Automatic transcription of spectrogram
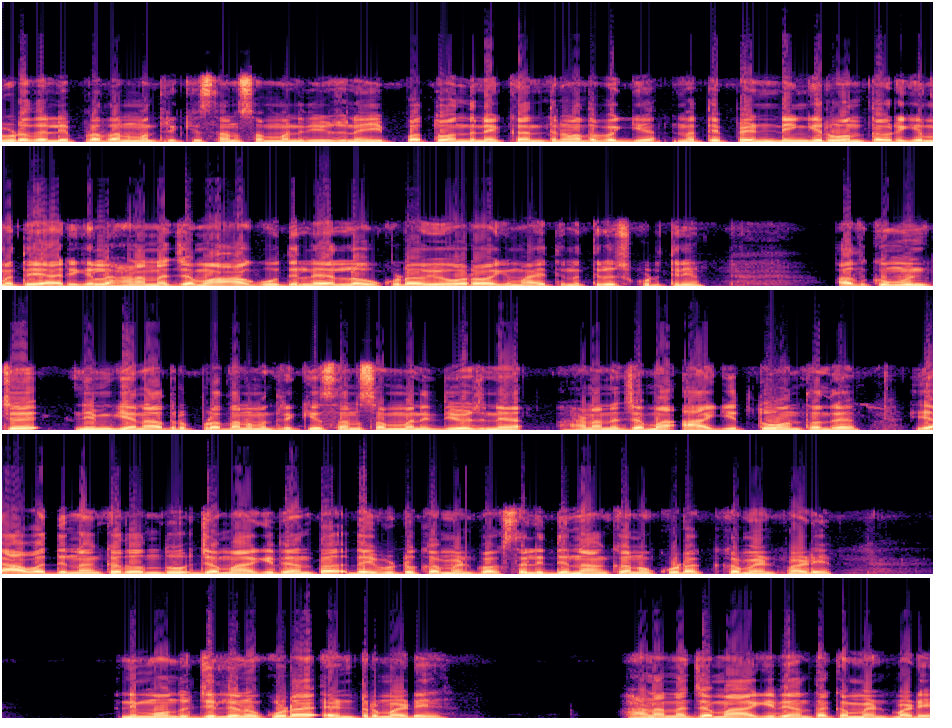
ವಿಡಿಯೋದಲ್ಲಿ ಪ್ರಧಾನಮಂತ್ರಿ ಕಿಸಾನ್ ಸಮ್ಮಾನ್ ಯೋಜನೆ ಇಪ್ಪತ್ತೊಂದನೇ ಕಂತಿನದ ಬಗ್ಗೆ ಮತ್ತು ಪೆಂಡಿಂಗ್ ಇರುವಂಥವರಿಗೆ ಮತ್ತು ಯಾರಿಗೆಲ್ಲ ಹಣನ ಜಮಾ ಆಗುವುದಿಲ್ಲ, ಎಲ್ಲವೂ ಕೂಡ ವಿವರವಾಗಿ ಮಾಹಿತಿಯನ್ನು ತಿಳಿಸ್ಕೊಡ್ತೀನಿ. ಅದಕ್ಕೂ ಮುಂಚೆ ನಿಮ್ಗೆ ಏನಾದರೂ ಪ್ರಧಾನಮಂತ್ರಿ ಕಿಸಾನ್ ಸಮ್ಮಾನ್ ಯೋಜನೆ ಹಣನ ಜಮಾ ಆಗಿತ್ತು ಅಂತಂದರೆ ಯಾವ ದಿನಾಂಕದಂದು ಜಮಾ ಆಗಿದೆ ಅಂತ ದಯವಿಟ್ಟು ಕಮೆಂಟ್ ಬಾಕ್ಸಲ್ಲಿ ದಿನಾಂಕನೂ ಕೂಡ ಕಮೆಂಟ್ ಮಾಡಿ ನಿಮ್ಮ ಒಂದು ಜಿಲ್ಲೆನೂ ಕೂಡ ಎಂಟರ್ ಮಾಡಿ, ಹಣನ ಜಮಾ ಆಗಿದೆ ಅಂತ ಕಮೆಂಟ್ ಮಾಡಿ,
